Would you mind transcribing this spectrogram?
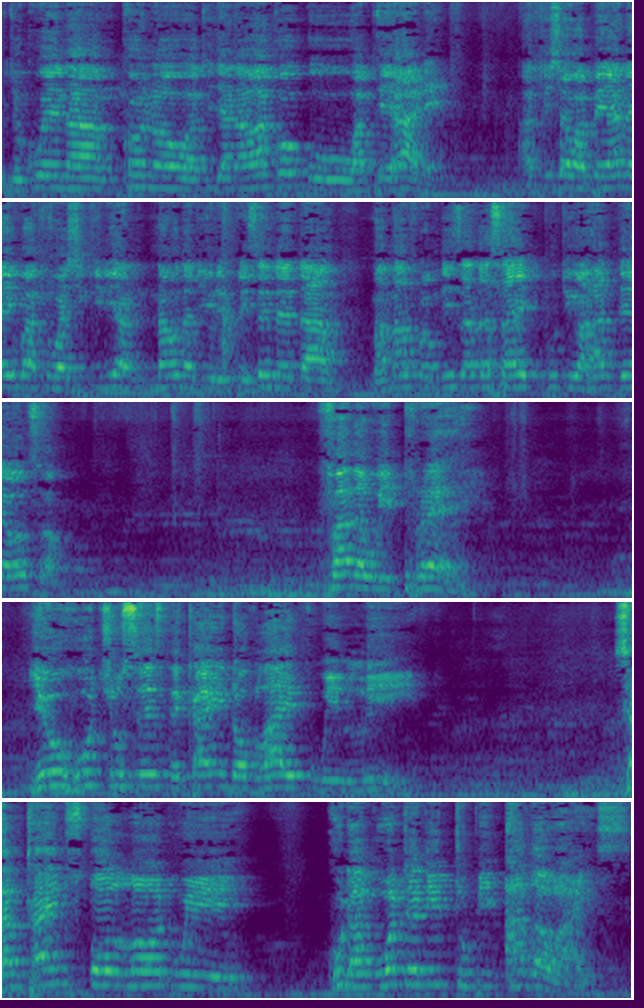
uchukue na mkono wa kijana wako uwapeane. Akisha wapeana hivyo akiwashikilia, now that you represented uh, mama from this other side, put your hand there also. Father, we pray. You who chooses the kind of life we live. Sometimes, oh Lord, we could have wanted it to be otherwise.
